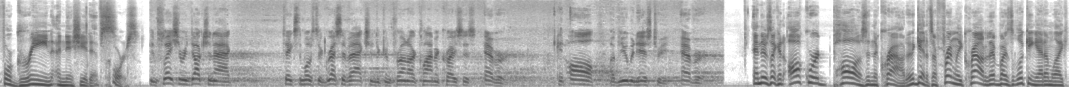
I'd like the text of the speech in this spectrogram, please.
for green initiatives. Of course. Inflation Reduction Act takes the most aggressive action to confront our climate crisis ever. in all of human history, ever. And there's like an awkward pause in the crowd. And again, it's a friendly crowd, and everybody's looking at him like,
